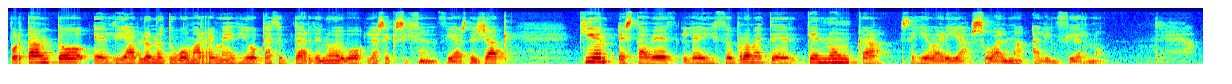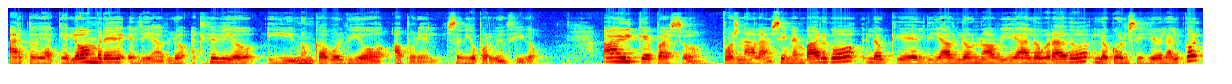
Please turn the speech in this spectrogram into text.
por tanto, el diablo no tuvo más remedio que aceptar de nuevo las exigencias de Jack, quien esta vez le hizo prometer que nunca se llevaría su alma al infierno. Harto de aquel hombre, el diablo accedió y nunca volvió a por él, se dio por vencido. Ay, ¿qué pasó? Pues nada, sin embargo, lo que el diablo no había logrado lo consiguió el alcohol.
